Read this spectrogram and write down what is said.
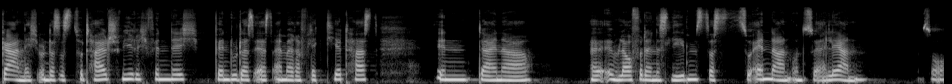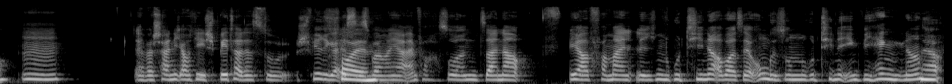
gar nicht. Und das ist total schwierig, finde ich, wenn du das erst einmal reflektiert hast, in deiner, äh, im Laufe deines Lebens, das zu ändern und zu erlernen. So. Mhm. Ja, wahrscheinlich auch je später, desto schwieriger Voll. ist es, weil man ja einfach so in seiner ja vermeintlichen Routine, aber sehr ungesunden Routine irgendwie hängt, ne? Ja.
